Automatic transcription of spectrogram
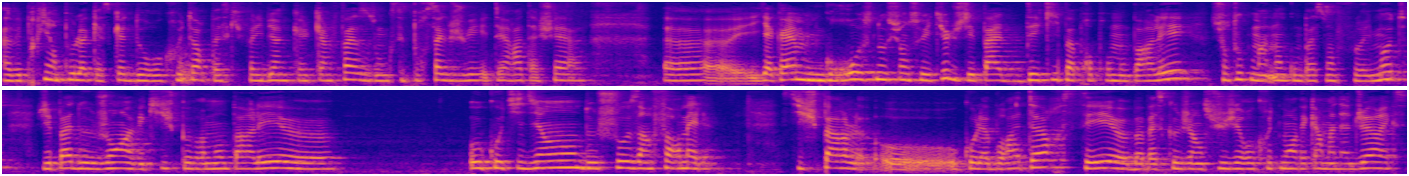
avait pris un peu la casquette de recruteur parce qu'il fallait bien que quelqu'un le fasse, donc c'est pour ça que je lui ai été rattachée euh, il y a quand même une grosse notion de solitude. J'ai pas d'équipe à proprement parler, surtout que maintenant qu'on passe en full remote, j'ai pas de gens avec qui je peux vraiment parler au quotidien de choses informelles. Si je parle aux, collaborateurs, c'est euh, bah, parce que j'ai un sujet recrutement avec un manager, etc.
